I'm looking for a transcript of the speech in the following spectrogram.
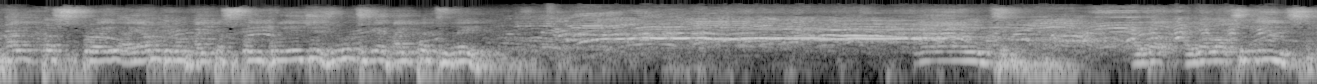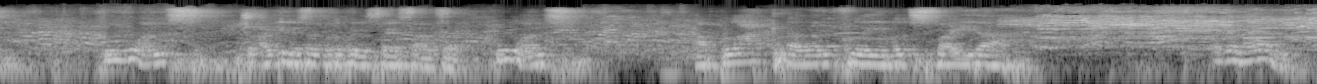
hyper spray. I am giving hyper spray for ages. Who wants to get hyper today? And I got I got lots of these. Who wants? So I give this out for the first best answer. Who wants a black currant flavoured spider? Look at them.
